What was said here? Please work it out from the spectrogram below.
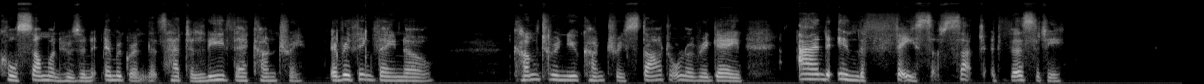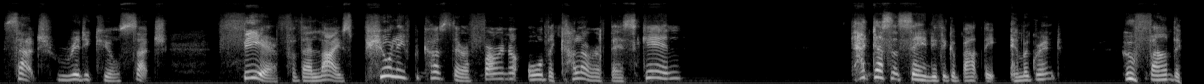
call someone who's an immigrant that's had to leave their country, everything they know, come to a new country, start all over again, and in the face of such adversity, such ridicule, such fear for their lives purely because they're a foreigner or the color of their skin, that doesn't say anything about the immigrant who found the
